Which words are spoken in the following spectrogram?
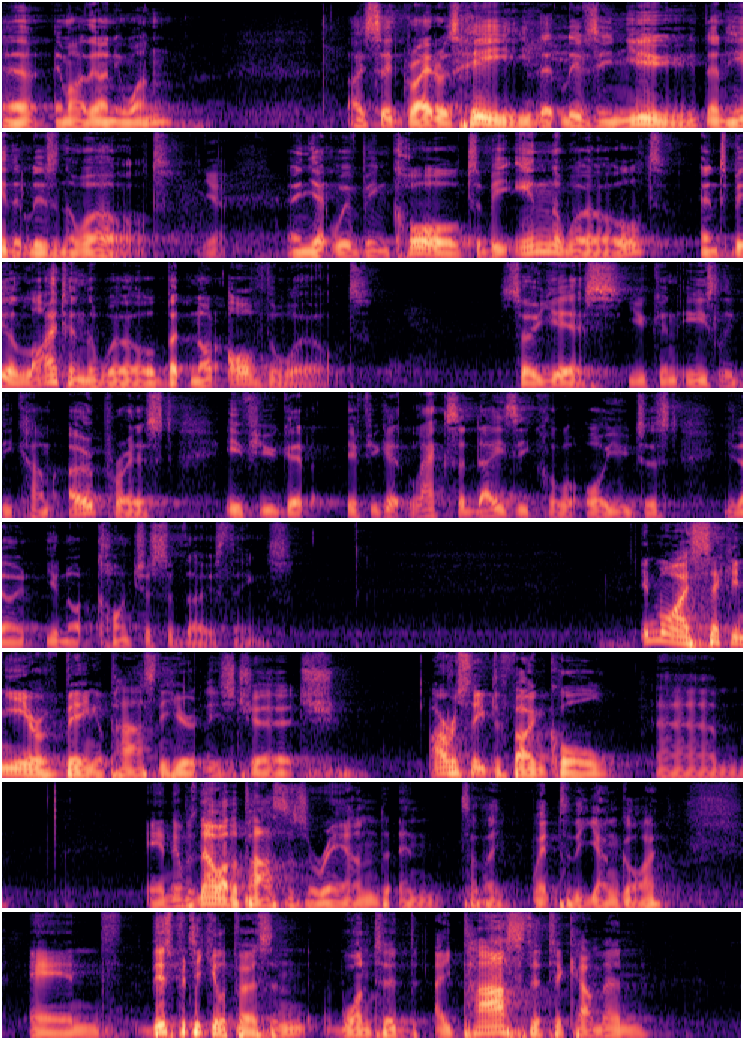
Uh, am I the only one? I said, Greater is He that lives in you than He that lives in the world. Yeah. And yet we've been called to be in the world and to be a light in the world, but not of the world. So yes, you can easily become oppressed if you get if you get lackadaisical or you just you don't you're not conscious of those things. In my second year of being a pastor here at this church, I received a phone call, um, and there was no other pastors around, and so they went to the young guy. And this particular person wanted a pastor to come and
